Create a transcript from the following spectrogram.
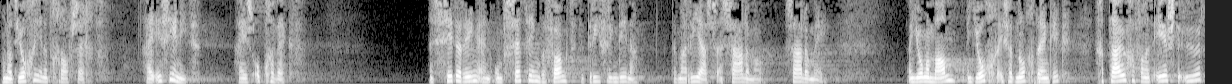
En dat jochie in het graf zegt, hij is hier niet. Hij is opgewekt. Een siddering en ontzetting bevangt de drie vriendinnen, de Maria's en Salomo, Salome. Een jonge man, een joch is het nog, denk ik, getuige van het eerste uur.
